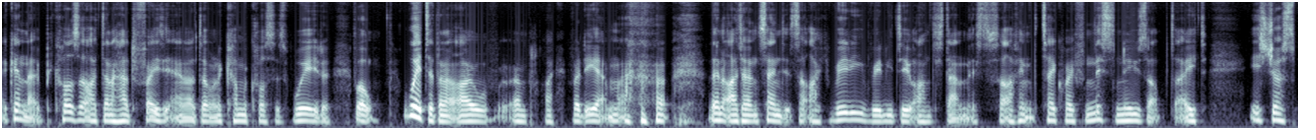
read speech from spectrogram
again, though, because I don't know how to phrase it and I don't want to come across as weird, well, weirder than I, um, already am, then I don't send it. So I really, really do understand this. So I think the takeaway from this news update is just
